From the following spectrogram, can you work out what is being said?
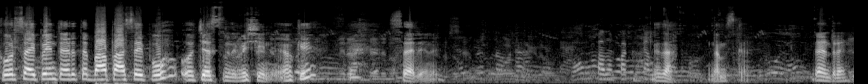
కోర్స్ అయిపోయిన తర్వాత బాగా పాస్ అయిపో వచ్చేస్తుంది మిషన్ ఓకే? సరేనండి. ఇదా నమస్కారం. రండి రండి.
